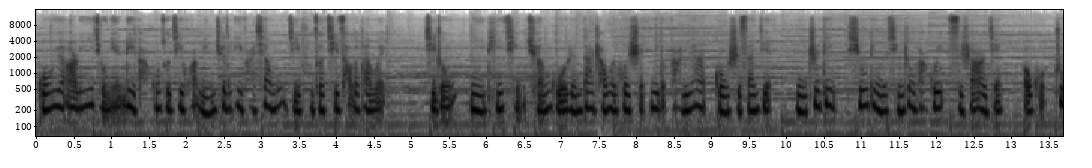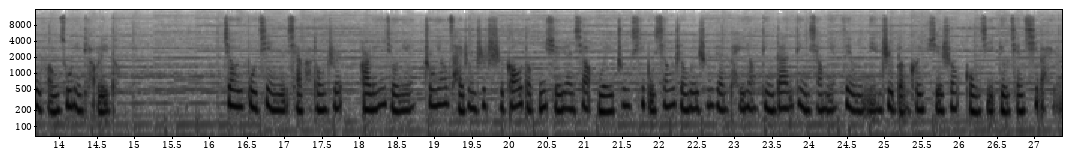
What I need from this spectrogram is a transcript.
国务院二零一九年立法工作计划明确的立法项目及负责起草的单位，其中拟提请全国人大常委会审议的法律案共十三件，拟制定修订的行政法规四十二件。包括住房租赁条例等。教育部近日下发通知，二零一九年中央财政支持高等医学院校为中西部乡镇卫生院培养订单定向免费五年制本科医学生共计六千七百人。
